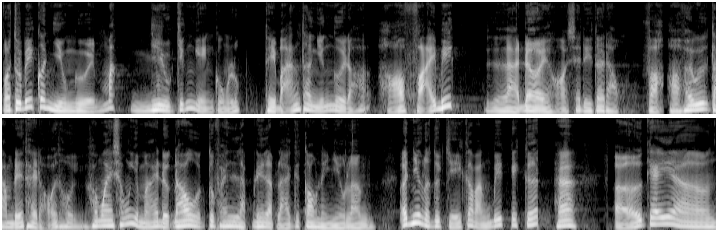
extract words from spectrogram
Và tôi biết có nhiều người mắc nhiều chứng nghiện cùng lúc. Thì bản thân những người đó, họ phải biết là đời họ sẽ đi tới đâu. Và họ phải quyết tâm để thay đổi thôi. Không ai sống gì mà ai được đâu. Tôi phải lặp đi lặp lại cái câu này nhiều lần. Ít nhất là tôi chỉ các bạn biết cái kết, ha ở cái uh,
